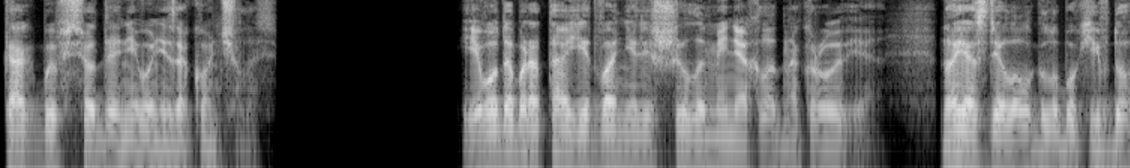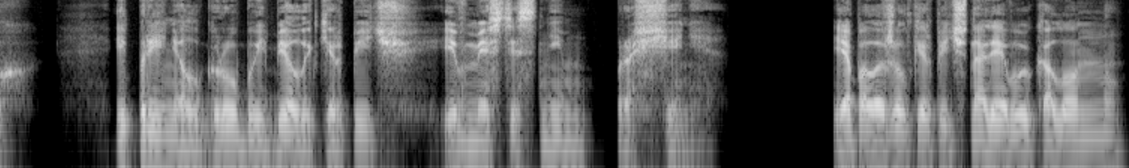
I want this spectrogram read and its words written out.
Как бы все для него не закончилось». Его доброта едва не лишила меня хладнокровия, но я сделал глубокий вдох, и принял грубый белый кирпич и вместе с ним прощение. Я положил кирпич на левую колонну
